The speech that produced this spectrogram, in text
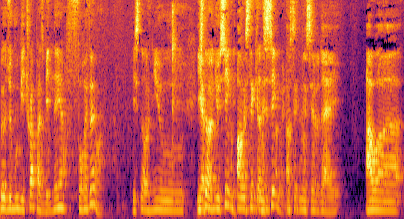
but the booby trap has been there forever. It's not a new. It's Yeah, not a new thing. I was thinking That's this. the. I was thinking this the other day. Our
